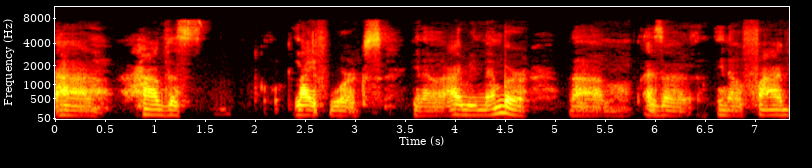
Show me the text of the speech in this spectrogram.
uh, how this life works. You know, I remember um, as a you know five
